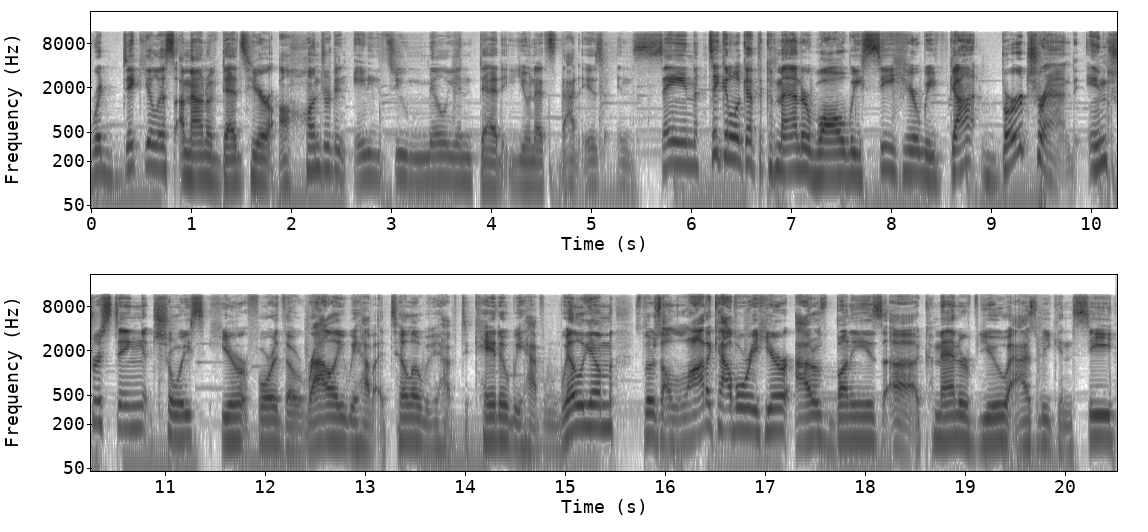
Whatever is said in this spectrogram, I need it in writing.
Ridiculous amount of deads here 182 million dead units. That is insane. Taking a look at the commander wall we see here we've got Bertrand. Interesting choice here for the rally. We have Attila we have Takeda we have William there's a lot of cavalry here out of Bunny's uh commander view as we can see.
